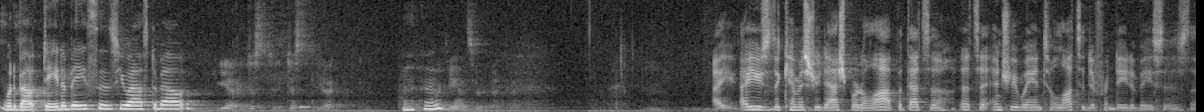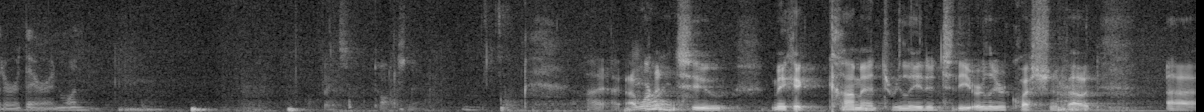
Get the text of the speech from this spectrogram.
What about databases you asked about? Yeah, just, just, yeah, Mhm. quick answer. I, I use the chemistry dashboard a lot, but that's a, that's an entryway into lots of different databases that are there in one. Thanks. Talks now. I, I wanted to make a comment related to the earlier question about uh,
